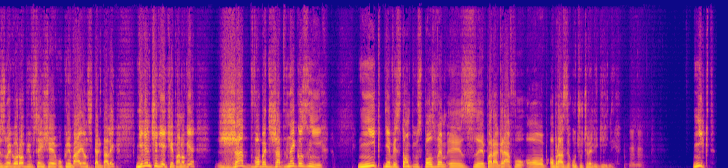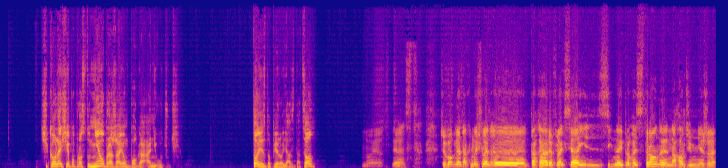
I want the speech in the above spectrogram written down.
złego robił, w sensie ukrywając i tak dalej. Nie wiem, czy wiecie, panowie, żad, wobec żadnego z nich nikt nie wystąpił z pozwem y, z paragrafu o obrazy uczuć religijnych. Mhm. Nikt. Ci kolesie po prostu nie obrażają Boga ani uczuć. To jest dopiero jazda, co? No jest, jest. Czy w ogóle tak myślę, e, taka refleksja z innej trochę strony nachodzi mnie, że,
